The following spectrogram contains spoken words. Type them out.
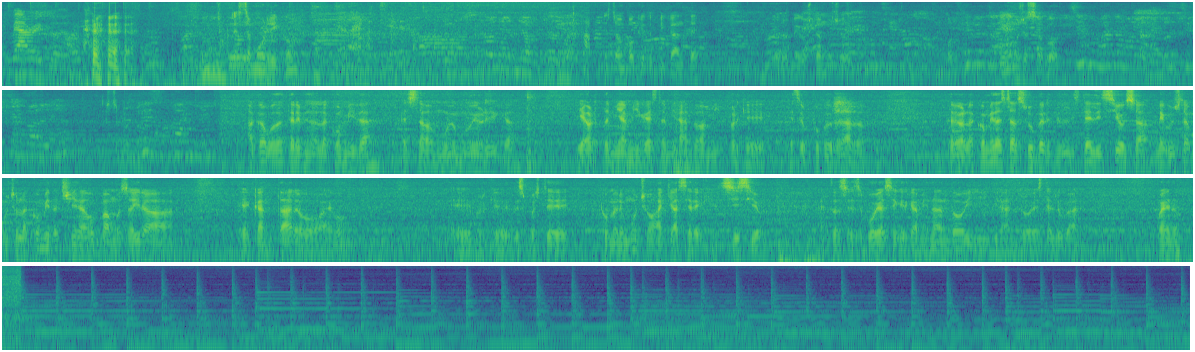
Very good. Está muy rico. Está un poquito picante, pero me gusta mucho. porque Tiene mucho sabor. Está muy bueno. Acabo de terminar la comida, estaba muy muy rica y ahorita mi amiga está mirando a mí porque es un poco raro. Pero la comida está súper del- deliciosa, me gusta mucho la comida china, vamos a ir a eh, cantar o algo. eh, porque después de comer mucho hay que hacer ejercicio. Entonces voy a seguir caminando y mirando este lugar. Bueno,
